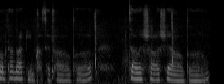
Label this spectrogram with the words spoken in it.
Bir tane daha film kaseti aldım. Bir tane şarjı aldım.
